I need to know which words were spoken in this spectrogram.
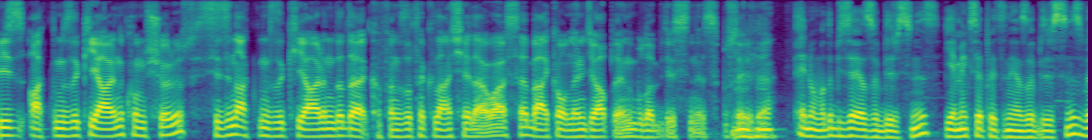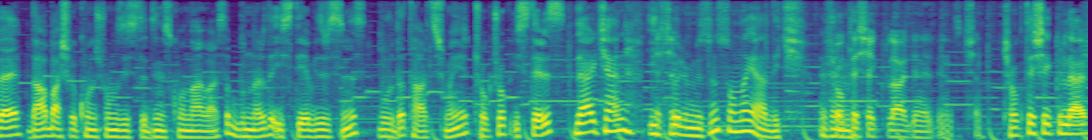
Biz aklımızdaki yarını konuşuyoruz. Sizin aklınızdaki yarında da kafanıza takılan şeyler varsa belki onların cevaplarını bulabilirsiniz bu seride. Hı hı. En olmadı bize yazabilirsiniz. Yemek sepetine yazabilirsiniz ve daha başka konuşmamızı istediğiniz konular varsa bunları da isteyebilirsiniz. Burada tartışmayı çok çok isteriz. Derken ilk Teşekkür. bölümümüzün sonuna geldik. Efendim. Çok teşekkürler dinlediğiniz için. Çok teşekkürler.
